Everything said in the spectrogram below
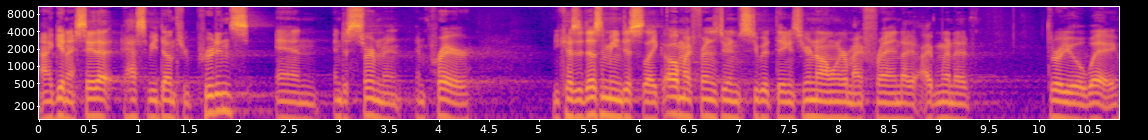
Now, again, I say that has to be done through prudence and, and discernment and prayer because it doesn't mean just like, oh, my friend's doing stupid things, you're no longer my friend, I, I'm going to throw you away.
